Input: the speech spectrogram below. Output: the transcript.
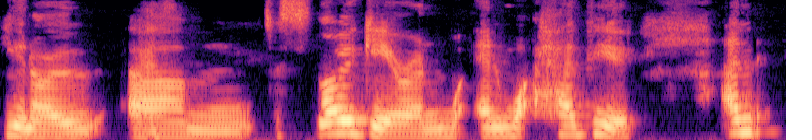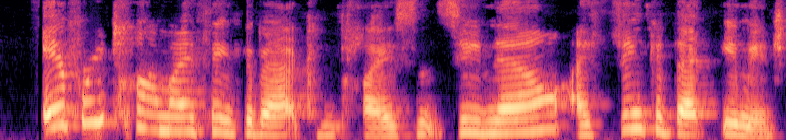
you know um, snow gear and and what have you. And every time I think about complacency now, I think of that image,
